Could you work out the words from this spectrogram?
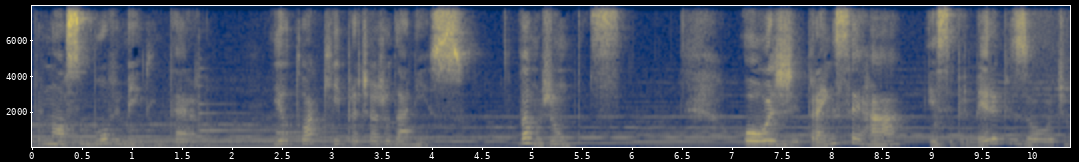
para o nosso movimento interno. E eu tô aqui para te ajudar nisso. Vamos juntas? Hoje, para encerrar esse primeiro episódio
